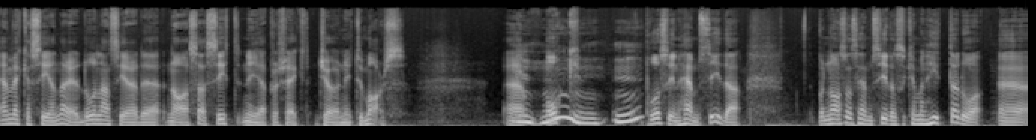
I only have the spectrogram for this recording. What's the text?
en vecka senare då lanserade NASA sitt nya projekt Journey to Mars. Eh, mm -hmm. Och mm. på sin hemsida, på NASAs hemsida så kan man hitta då eh,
